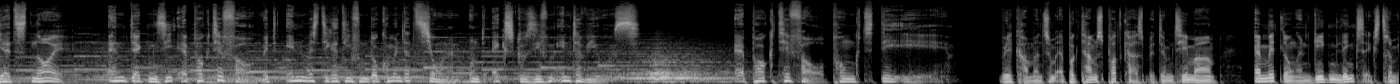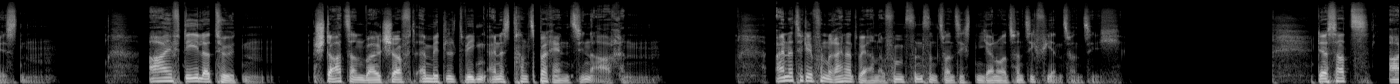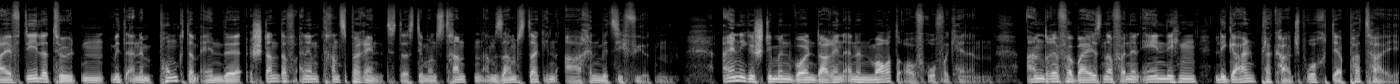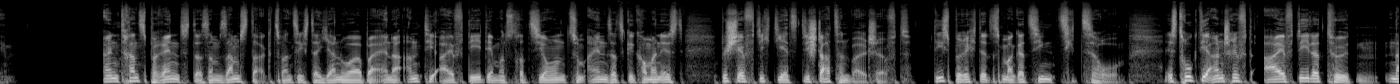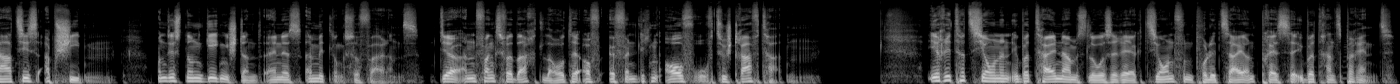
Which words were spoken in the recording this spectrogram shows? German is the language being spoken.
Jetzt neu. Entdecken Sie Epoch TV mit investigativen Dokumentationen und exklusiven Interviews. EpochTV.de Willkommen zum Epoch Times Podcast mit dem Thema Ermittlungen gegen Linksextremisten. AfDler töten. Staatsanwaltschaft ermittelt wegen eines Transparenz in Aachen. Ein Artikel von Reinhard Werner vom 25. Januar 2024. Der Satz AfDler töten mit einem Punkt am Ende stand auf einem Transparent, das Demonstranten am Samstag in Aachen mit sich führten. Einige Stimmen wollen darin einen Mordaufruf erkennen, andere verweisen auf einen ähnlichen legalen Plakatspruch der Partei. Ein Transparent, das am Samstag, 20. Januar, bei einer Anti-AfD-Demonstration zum Einsatz gekommen ist, beschäftigt jetzt die Staatsanwaltschaft. Dies berichtet das Magazin Cicero. Es trug die Anschrift AfDler töten, Nazis abschieben und ist nun Gegenstand eines Ermittlungsverfahrens. Der Anfangsverdacht laute auf öffentlichen Aufruf zu Straftaten. Irritationen über teilnahmslose Reaktion von Polizei und Presse über Transparent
